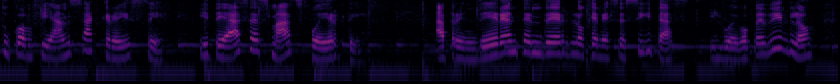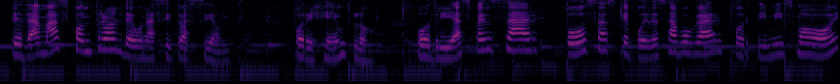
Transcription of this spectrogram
tu confianza crece y te haces más fuerte. Aprender a entender lo que necesitas y luego pedirlo te da más control de una situación. Por ejemplo, ¿podrías pensar cosas que puedes abogar por ti mismo hoy?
